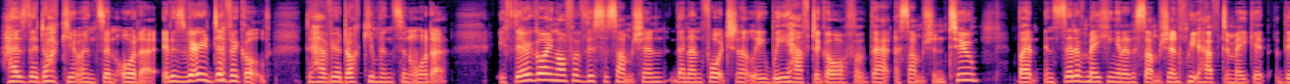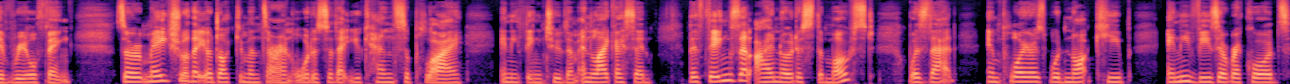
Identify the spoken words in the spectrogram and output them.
has their documents in order. It is very difficult to have your documents in order. If they're going off of this assumption, then unfortunately we have to go off of that assumption too. But instead of making it an assumption, we have to make it the real thing. So make sure that your documents are in order so that you can supply anything to them. And like I said, the things that I noticed the most was that employers would not keep any visa records.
